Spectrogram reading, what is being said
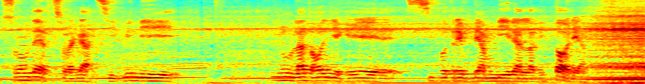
sono terzo ragazzi quindi nulla toglie che si potrebbe ambire alla vittoria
